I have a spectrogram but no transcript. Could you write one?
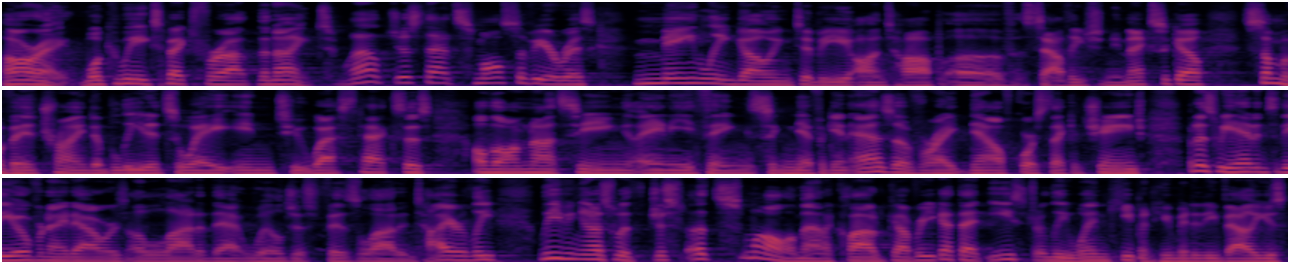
All right, what can we expect throughout the night? Well, just that small severe risk, mainly going to be on top of southeastern New Mexico, some of it trying to bleed its way into West Texas, although I'm not seeing anything significant as of right now. Of course, that could change, but as we head into the overnight hours, a lot of that will just fizzle out entirely, leaving us with with just a small amount of cloud cover. You got that easterly wind keeping humidity values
